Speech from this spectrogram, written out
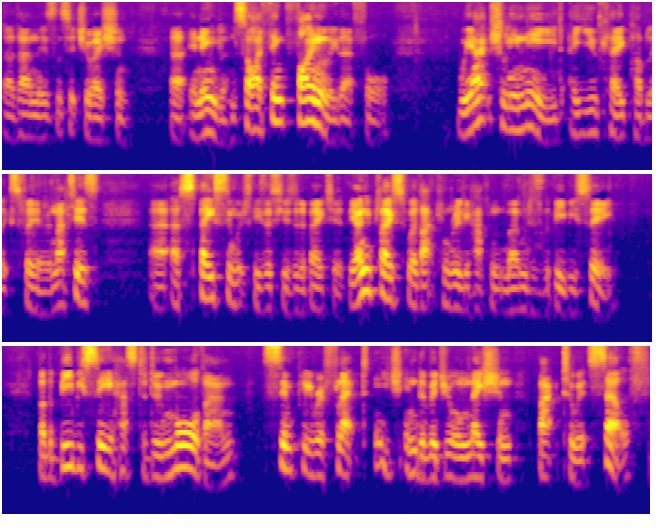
uh, than is the situation uh, in England. So I think finally, therefore, we actually need a UK public sphere, and that is uh, a space in which these issues are debated. The only place where that can really happen at the moment is the BBC. But the BBC has to do more than simply reflect each individual nation back to itself.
